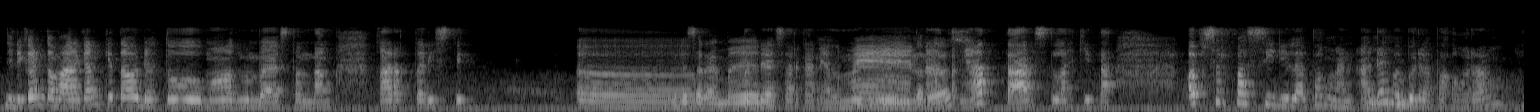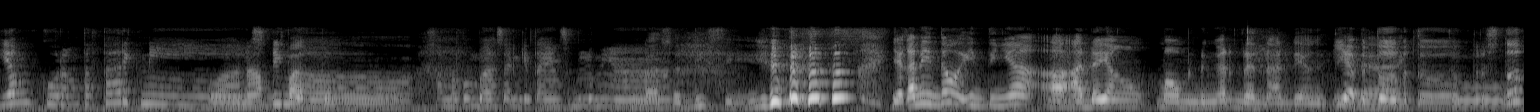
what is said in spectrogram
Jadi kan kemarin kan kita udah tuh mau membahas tentang karakteristik eh, Berdasar elemen. berdasarkan elemen. Nah, terus? ternyata setelah kita observasi di lapangan ada Mm-mm. beberapa orang yang kurang tertarik nih. Wah, Sedih tuh? Sama pembahasan kita yang sebelumnya. Nggak sedih sih Ya kan itu intinya uh, Hmm. ada yang mau mendengar dan ada yang tidak Iya betul betul. gitu. Terus tuh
